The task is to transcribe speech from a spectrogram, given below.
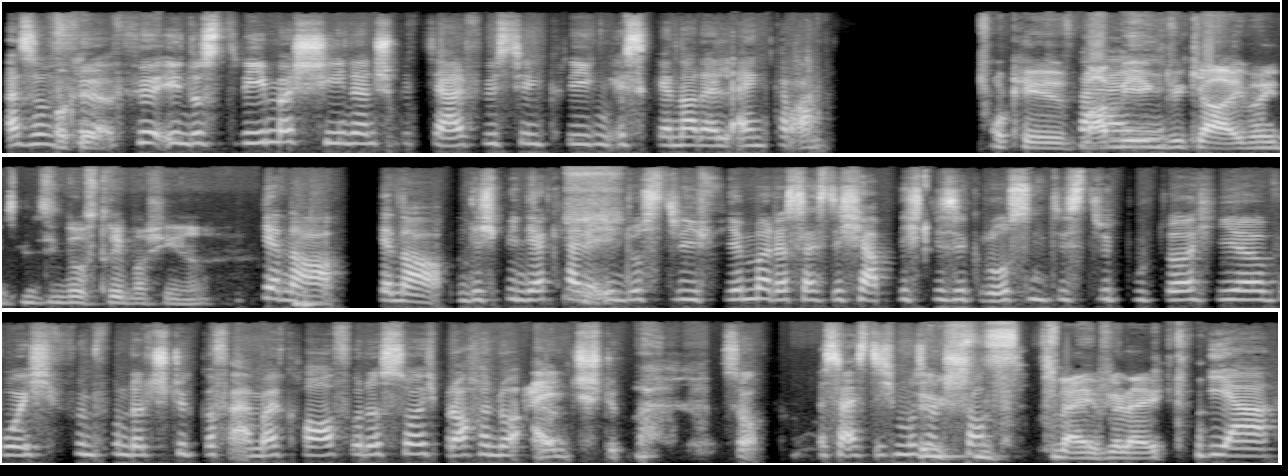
Also Okay. für, für Industriemaschinen Spezialfüßchen kriegen ist generell ein Gramm. Okay, war mir irgendwie klar, immerhin sind es Industriemaschinen. Genau, genau. Und ich bin ja keine Industriefirma, das heißt, ich habe nicht diese großen Distributor hier, wo ich 500 Stück auf einmal kaufe oder so. Ich brauche nur ein Stück. So, das heißt, ich muss einen Shop, zwei vielleicht. ja,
